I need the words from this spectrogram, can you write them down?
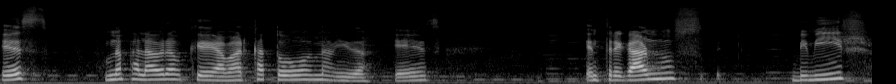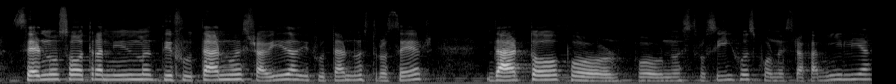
es una palabra que abarca toda una vida, es entregarnos, vivir, ser nosotras mismas, disfrutar nuestra vida, disfrutar nuestro ser, dar todo por, por nuestros hijos, por nuestra familia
